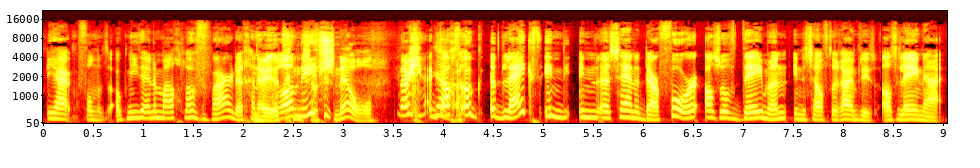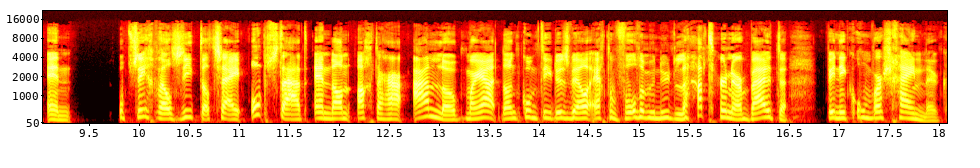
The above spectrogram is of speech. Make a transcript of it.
ja, ik vond het ook niet helemaal geloofwaardig. En Nee, het ging zo niet. snel. Nou ja, ik Ja. dacht ook, het lijkt in, in de scène daarvoor alsof Damon in dezelfde ruimte is als Lena. En op zich wel ziet dat zij opstaat en dan achter haar aanloopt. Maar ja, dan komt hij dus wel echt een volle minuut later naar buiten. Vind ik onwaarschijnlijk.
